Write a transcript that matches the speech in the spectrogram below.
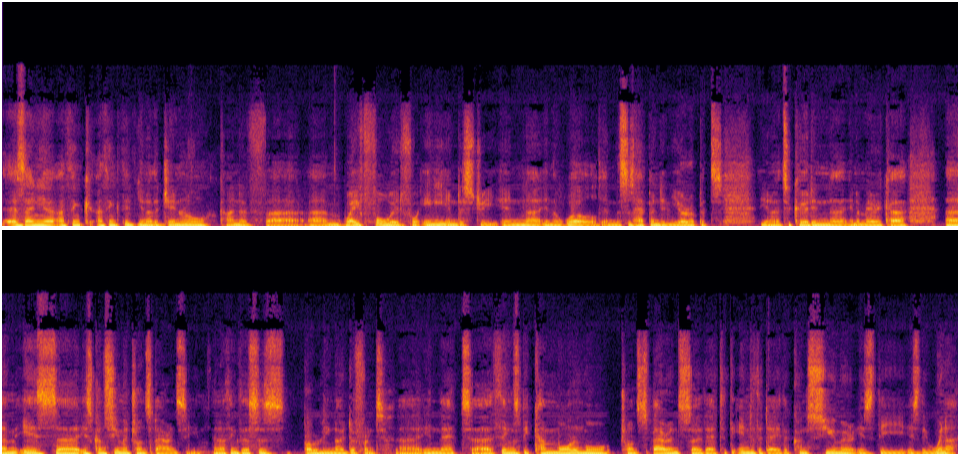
Zania, I think I think that you know the general kind of uh, um, way forward for any industry in uh, in the world, and this has happened in Europe. It's you know it's occurred in uh, in America. Um, is uh, is consumer transparency, and I think this is probably no different uh, in that uh, things become more and more transparent, so that at the end of the day, the consumer is the is the winner.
